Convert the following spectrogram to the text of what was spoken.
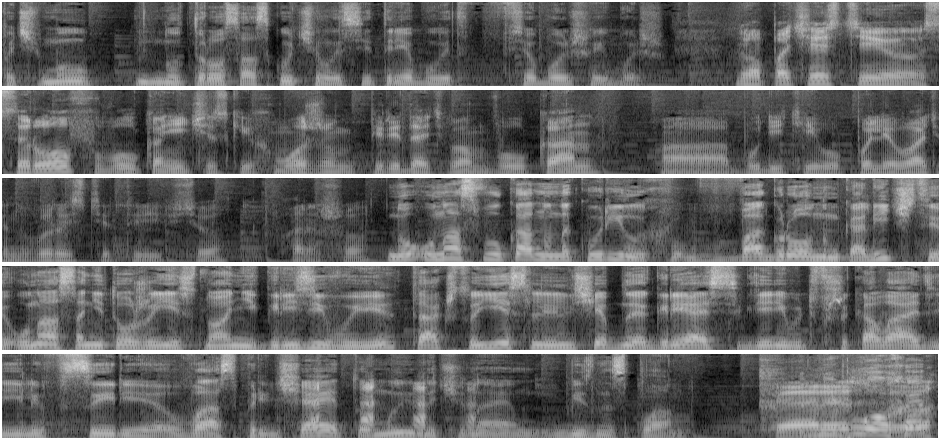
почему нутро соскучилось и требует все больше и больше. Ну а по части сыров вулканических можем передать вам вулкан. а будете его поливать, он вырастет и все, хорошо. Ну, у нас вулканы на Курилах в огромном количестве. У нас они тоже есть, но они грязевые. Так что если лечебная грязь где-нибудь в шоколаде или в сыре вас прельщает, то мы начинаем бизнес-план. Неплохо,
